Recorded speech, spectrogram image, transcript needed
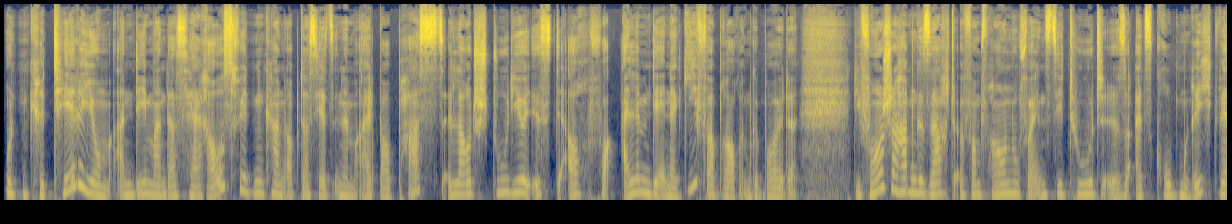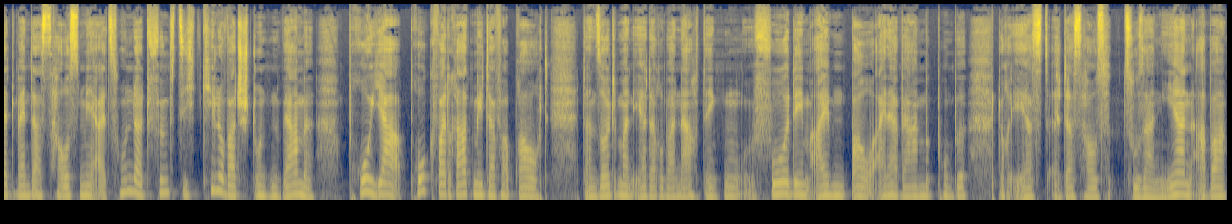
Und ein Kriterium Kriterium, an dem man das herausfinden kann, ob das jetzt in einem Altbau passt, laut Studie ist auch vor allem der Energieverbrauch im Gebäude. Die Forscher haben gesagt vom Fraunhofer Institut also als groben Richtwert, wenn das Haus mehr als 150 Kilowattstunden Wärme pro Jahr, pro Quadratmeter verbraucht, dann sollte man eher darüber nachdenken, vor dem Einbau einer Wärmepumpe doch erst äh, das Haus zu sanieren. Aber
